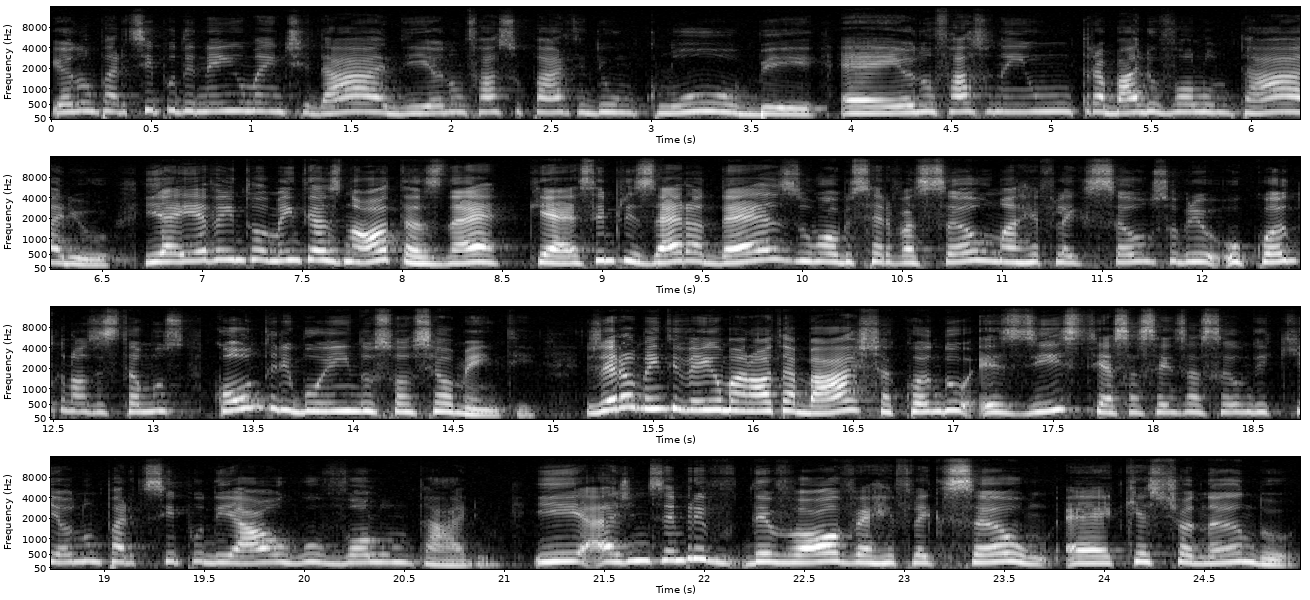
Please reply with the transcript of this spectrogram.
eu não participo de nenhuma entidade, eu não faço parte de um clube, é, eu não faço nenhum trabalho voluntário. E aí, eventualmente, as notas, né? Que é sempre 0 a 10, uma observação, uma reflexão sobre o quanto nós estamos contribuindo socialmente. Geralmente vem uma nota baixa quando existe essa sensação de que eu não participo de algo voluntário. E a gente sempre devolve a reflexão é, questionando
